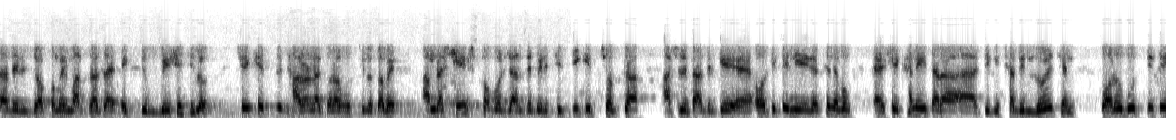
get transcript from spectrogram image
তাদের জখমের মাত্রাটা একটু বেশি ছিল, সেক্ষেত্রে ধারণা করা হচ্ছিল। তবে আমরা শেষ খবর জানতে পেরেছি, চিকিৎসকরা আসলে তাদেরকে অটিতে নিয়ে গেছেন এবং সেখানেই তারা চিকিৎসাধীন রয়েছেন। পরবর্তীতে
